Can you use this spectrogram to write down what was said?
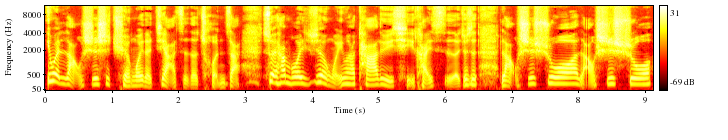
因为老师是权威的价值的存在，所以他们会认为，因为他他律期开始了，就是老师说，老师说，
